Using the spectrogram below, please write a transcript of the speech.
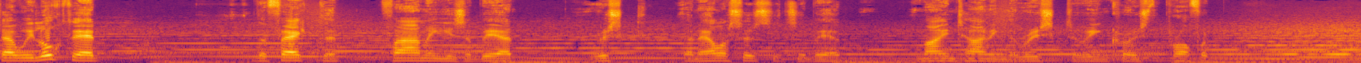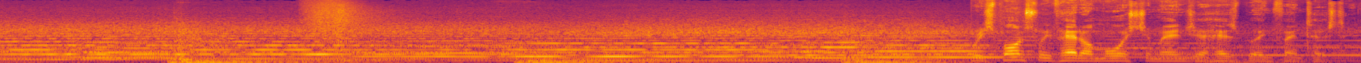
So we looked at the fact that farming is about risk analysis, it's about maintaining the risk to increase the profit. The response we've had on Moisture Manager has been fantastic.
